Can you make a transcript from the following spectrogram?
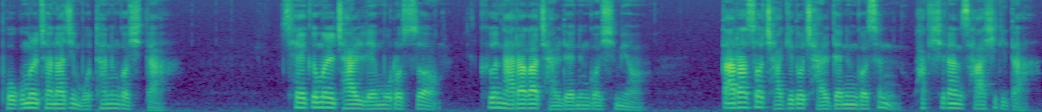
복음을 전하지 못하는 것이다. 세금을 잘 내므로써 그 나라가 잘 되는 것이며 따라서 자기도 잘 되는 것은 확실한 사실이다.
